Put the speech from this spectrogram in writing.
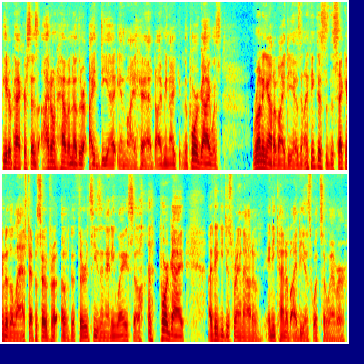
Peter Packer says, I don't have another idea in my head. I mean, I, the poor guy was running out of ideas. And I think this is the second or the last episode of the third season anyway. So the poor guy, I think he just ran out of any kind of ideas whatsoever.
